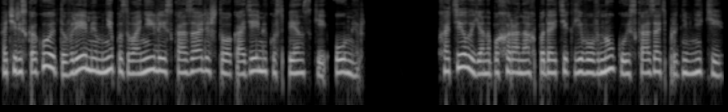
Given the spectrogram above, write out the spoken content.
А через какое-то время мне позвонили и сказали, что академик Успенский умер. Хотела я на похоронах подойти к его внуку и сказать про дневники.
